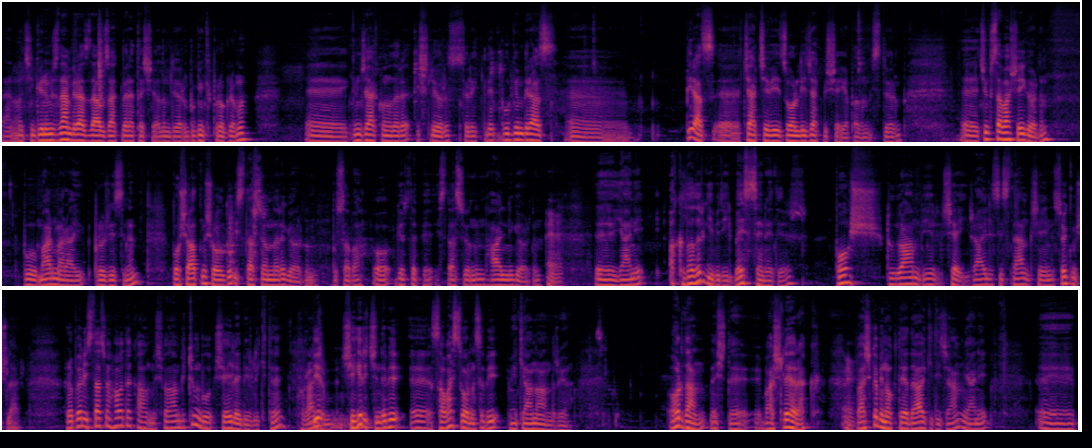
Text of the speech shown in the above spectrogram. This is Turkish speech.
Ben onun için günümüzden biraz daha uzaklara taşıyalım diyorum bugünkü programı. Ee, güncel konuları işliyoruz sürekli. Bugün biraz e, biraz e, çerçeveyi zorlayacak bir şey yapalım istiyorum. E, çünkü sabah şeyi gördüm. Bu Marmaray projesinin boşaltmış olduğu istasyonları gördüm bu sabah. O Göztepe istasyonunun halini gördüm. Evet. Ee, yani akıl alır gibi değil. Beş senedir boş duran bir şey, raylı sistem şeyini sökmüşler. Böyle istasyon havada kalmış falan. Bütün bu şeyle birlikte Kur'ancığım- bir şehir içinde bir e, savaş sonrası bir mekanı andırıyor. Oradan işte başlayarak Evet. başka bir noktaya daha gideceğim. Yani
